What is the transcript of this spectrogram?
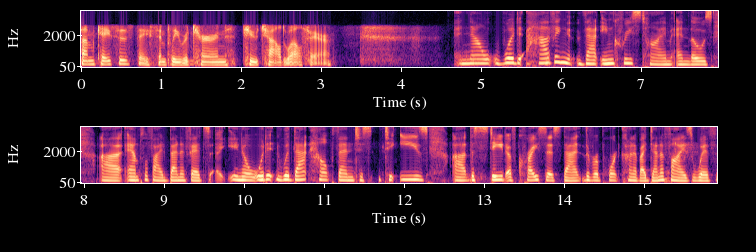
some cases. They simply return to child welfare. And now, would having that increased time and those uh, amplified benefits, uh, you know, would it would that help then to to ease uh, the state of crisis that the report kind of identifies with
